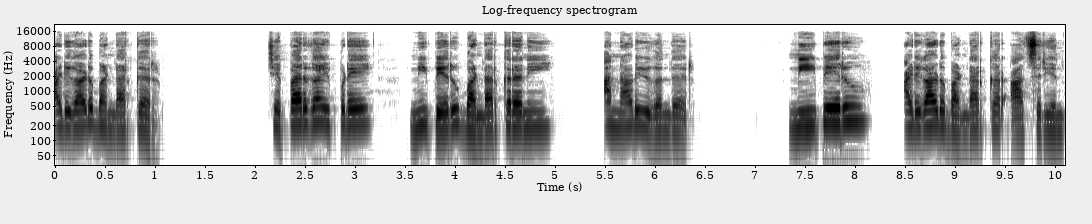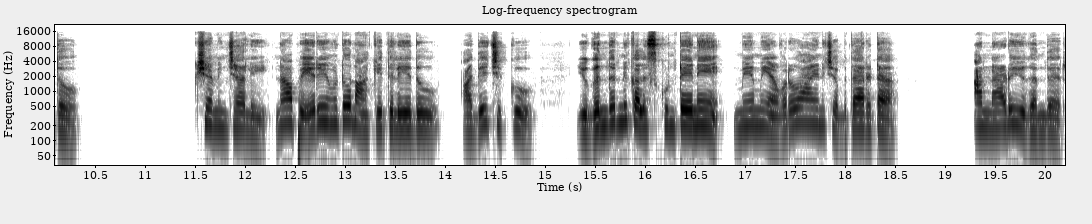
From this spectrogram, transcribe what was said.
అడిగాడు బండార్కర్. చెప్పారుగా ఇప్పుడే మీ పేరు బండార్కర్ అని అన్నాడు యుగంధర్. మీ పేరు? అడిగాడు బండార్కర్ ఆశ్చర్యంతో. క్షమించాలి నా పేరు ఏమిటో నాకే తెలియదు. అదే చిక్కు. యుగంధర్ని కలుసుకుంటేనే మేము ఎవరో ఆయన చెబుతారట అన్నాడు యుగంధర్.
